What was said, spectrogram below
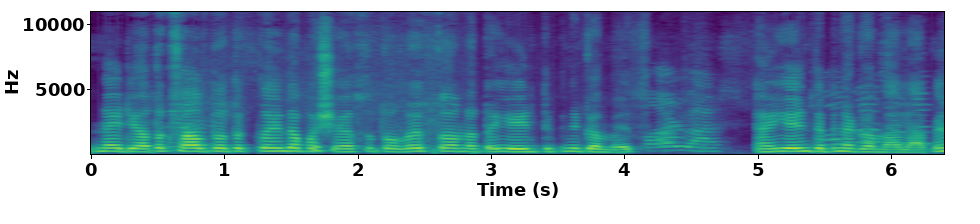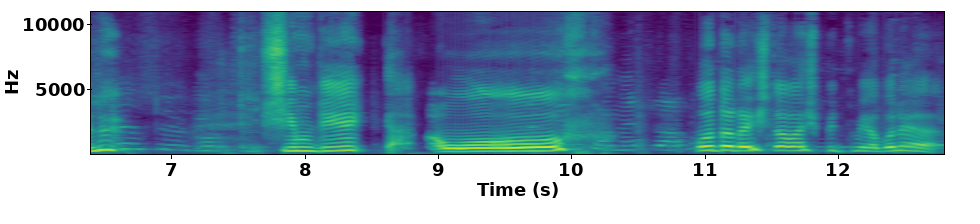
Ne diyorduk? Saldırdıklarında başarısız oluyor. Sonra da yerin dibini gömeriz. Yani yerin dibine gömerler beni. Şimdi ya, of. Burada da hiç savaş bitmiyor. Bu ne?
